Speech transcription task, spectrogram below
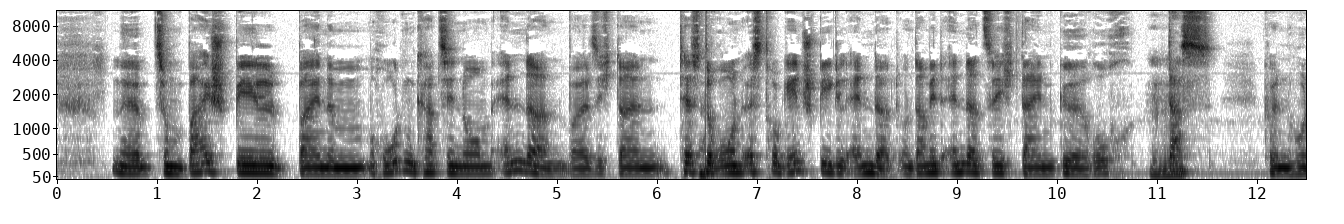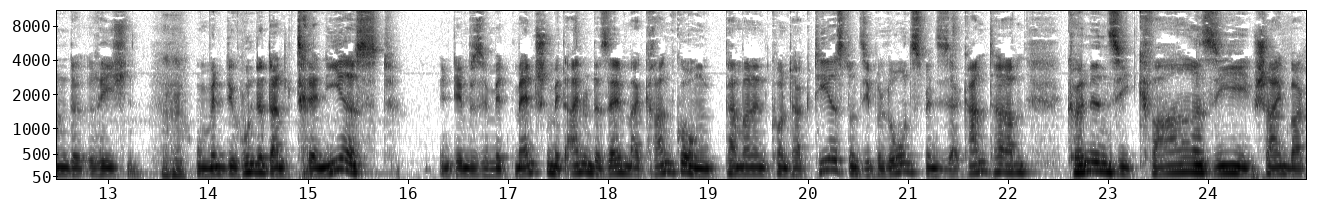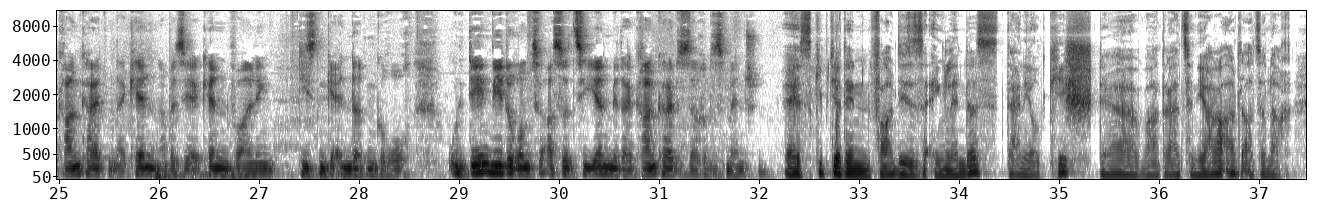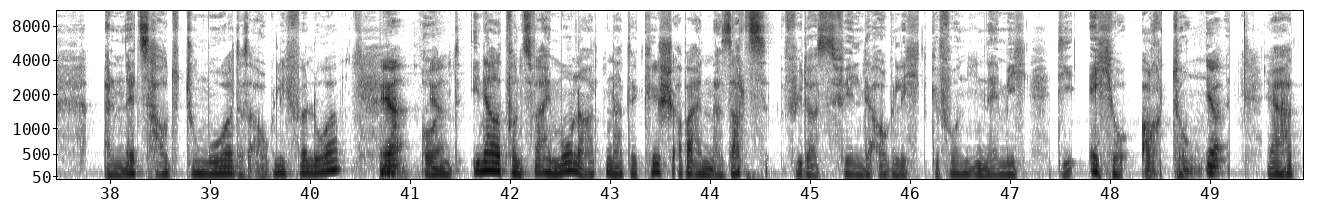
zum Beispiel bei einem Hodenkarzinom ändern, weil sich dein Testosteron-Östrogenspiegel ändert und damit ändert sich dein Geruch. Mhm. Das können Hunde riechen. Mhm. Und wenn du die Hunde dann trainierst, indem du sie mit Menschen mit ein und derselben Erkrankung permanent kontaktierst und sie belohnst, wenn sie es erkannt haben, können sie quasi scheinbar Krankheiten erkennen, aber sie erkennen vor allen Dingen diesen geänderten Geruch. Und den wiederum zu assoziieren mit der Krankheit ist Sache des Menschen. Es gibt ja den Fall dieses Engländers, Daniel Kish, der war 13 Jahre alt, als er nach einem Netzhauttumor das Augenlicht verlor. Ja, und ja. innerhalb von zwei Monaten hatte Kisch aber einen Ersatz für das fehlende Augenlicht gefunden, nämlich die Echoortung. Ja. Er hat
